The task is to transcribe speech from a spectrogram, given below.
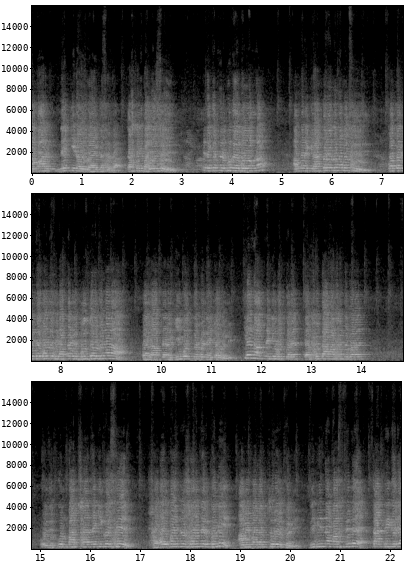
আমার নেকিরা ওই ভাইয়ের কাছে যা। কাজটা কি ভালো হয়েছে? এটা কি আপনার বুঝে বললাম না? আপনারা কি রাগ করার জন্য বলছি? কথা দিতে বলতেছি আপনাকে বুঝতে হবে না না? তাহলে আপনারা গিবত করবেন এটা বলি কেন আপনি গিবত করেন? এর সাথে আমার সাথে করেন। ওই যে কোন বাদশাহ নাকি কইছেন? সবাই পাইল স্বর্ণের খনি, আমি পাইলাম চুরের বিভিন্ন মসজিদে চাকরি করে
